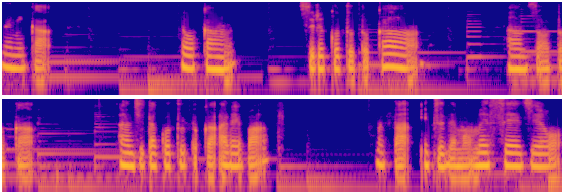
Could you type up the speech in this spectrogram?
何か共感することとか、感想とか、感じたこととかあれば、またいつでもメッセージを、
